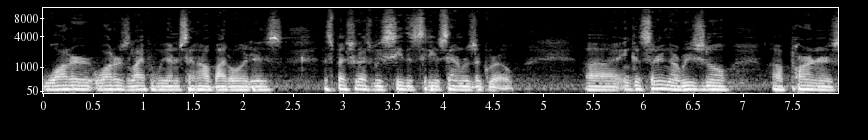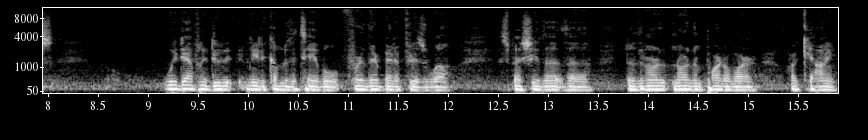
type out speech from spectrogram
water, water is life, and we understand how vital it is, especially as we see the city of Santa Rosa grow. Uh, and considering our regional uh, partners, we definitely do need to come to the table for their benefit as well, especially the the, the nor- northern part of our, our county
